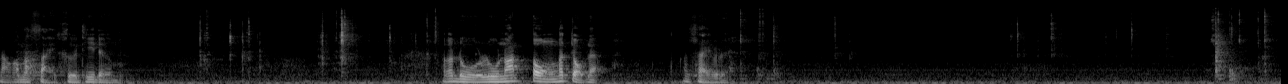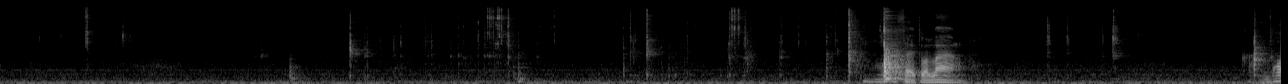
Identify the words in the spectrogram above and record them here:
เราก็มาใส่คืนที่เดิม แล้วก็ดูรูน็อตตรงก็จบแล้ว ก็ใส่ไปเลย ส่ตัวล่าง ขันพอ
